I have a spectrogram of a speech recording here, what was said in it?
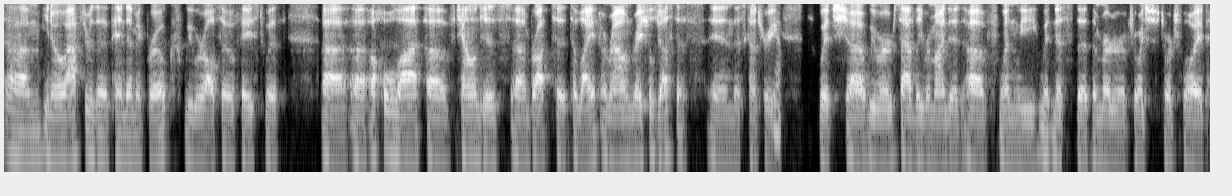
um, you know, after the pandemic broke, we were also faced with uh, a, a, whole lot of challenges um, brought to, to light around racial justice in this country which uh, we were sadly reminded of when we witnessed the, the murder of George, George Floyd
